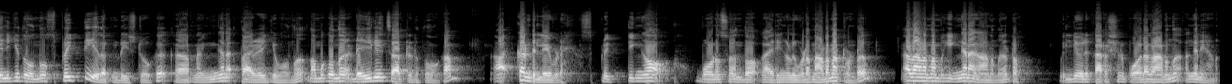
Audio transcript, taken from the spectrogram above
എനിക്ക് തോന്നുന്നു സ്പ്ലിറ്റ് ചെയ്തിട്ടുണ്ട് ഈ സ്റ്റോക്ക് കാരണം ഇങ്ങനെ താഴേക്ക് പോകുന്നത്. നമുക്കൊന്ന് ഡെയിലി ചാർട്ട് എടുത്ത് നോക്കാം. കണ്ടില്ലേ ഇവിടെ? സ്പ്ലിറ്റിങ്ങോ ബോണസോ എന്തോ കാര്യങ്ങൾ ഇവിടെ നടന്നിട്ടുണ്ട്. അതാണ് നമുക്ക് ഇങ്ങനെ കാണുന്നത് കേട്ടോ. വലിയൊരു കറക്ഷൻ പോലെ കാണുന്നത് അങ്ങനെയാണ്.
